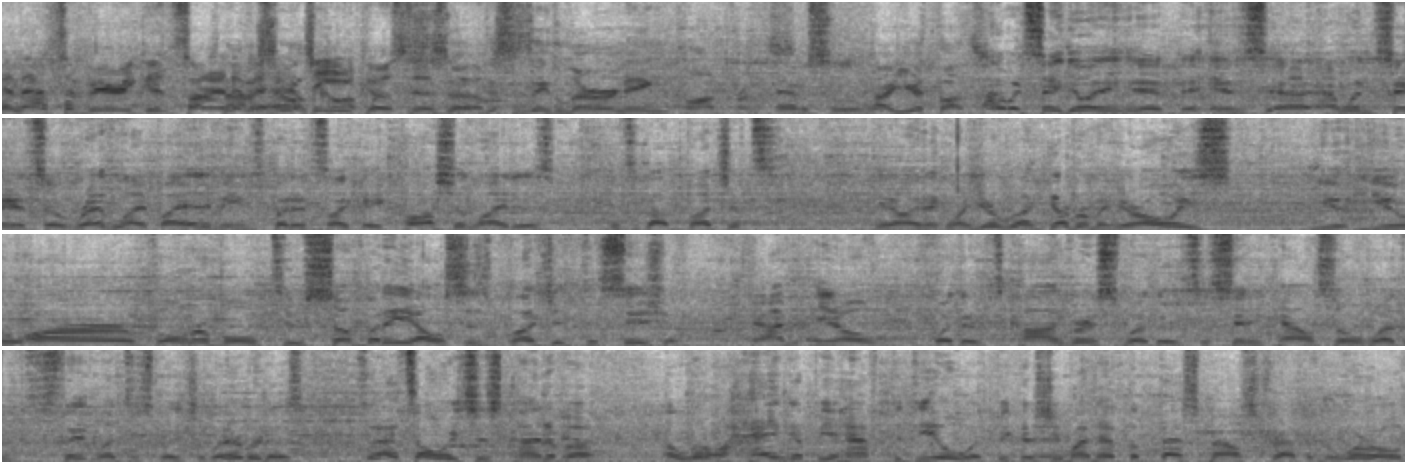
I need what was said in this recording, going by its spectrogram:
and that's a very good sign Not of a, sales healthy conference. This is, a, ecosystem. this is a learning conference. Absolutely. All right, your thoughts? I would say the only thing that is, uh, I wouldn't say it's a red light by any means, but it's like a caution light is, it's about budgets. You know, I think when you're run government, you're always, you, you are vulnerable to somebody else's budget decision. Yeah. I'm, you know, whether it's Congress, whether it's the city council, whether it's the state legislature, whatever it is, so that's always just kind of a, a little hang up you have to deal with because you might have the best mousetrap in the world,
